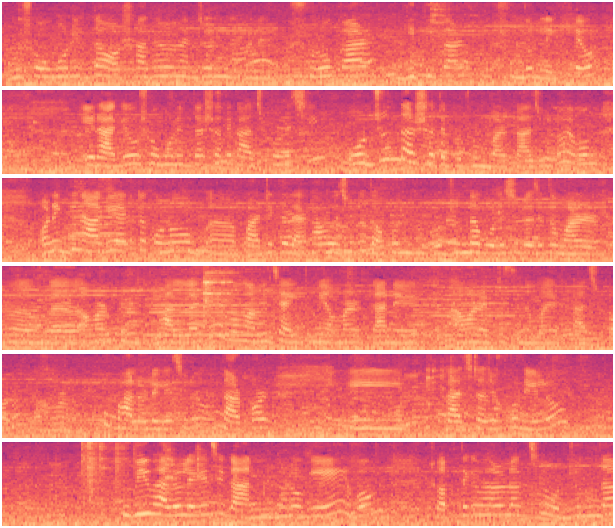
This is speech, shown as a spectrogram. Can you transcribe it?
এবং সৌমরিদা অসাধারণ একজন মানে সুরকার, গীতিকার, খুব সুন্দর লেখেও। এর আগেও সমরিদ্দার সাথে কাজ করেছি। অর্জুনদার সাথে প্রথমবার কাজ হলো এবং অনেক দিন আগে একটা কোনো পার্টিতে দেখা হয়েছিল তখন অর্জুনদা বলেছিল যে তোমার আমার খুব ভালো লাগে এবং আমি চাই তুমি আমার গানে আমার একটা সিনেমায় কাজ করো। আমার খুব ভালো লেগেছিল এবং তারপর এই কাজটা যখন এলো খুবই ভালো লেগেছে গানগুলো গেয়ে এবং সব থেকে ভালো লাগছে অর্জুনদা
